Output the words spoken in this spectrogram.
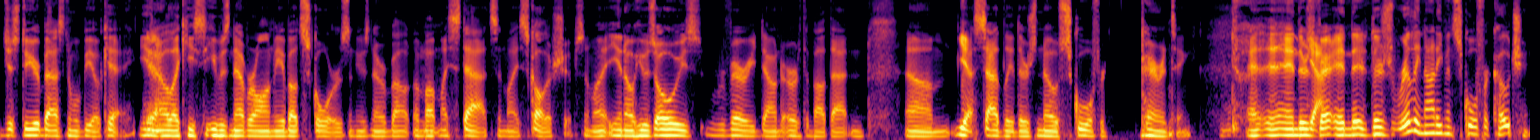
just do your best and we'll be okay. You Yeah. know, like he he was never on me about scores and he was never about about Mm. my stats and my scholarships and my you know he was always very down to earth about that. And um, yeah, sadly, there's no school for parenting. And, and, there's Yeah. ve- and there, there's really not even school for coaching.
